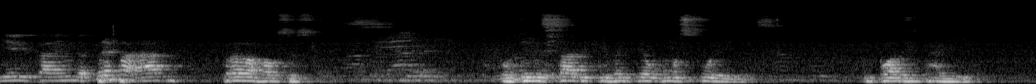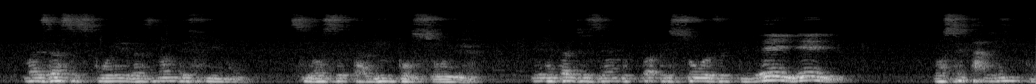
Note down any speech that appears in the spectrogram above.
e ele está ainda preparado para lavar os seus pés porque ele sabe que vai ter algumas poeiras que podem cair, mas essas poeiras não definem se você está limpo ou sujo. Ele está dizendo para pessoas aqui: ei, ei, você está limpo.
